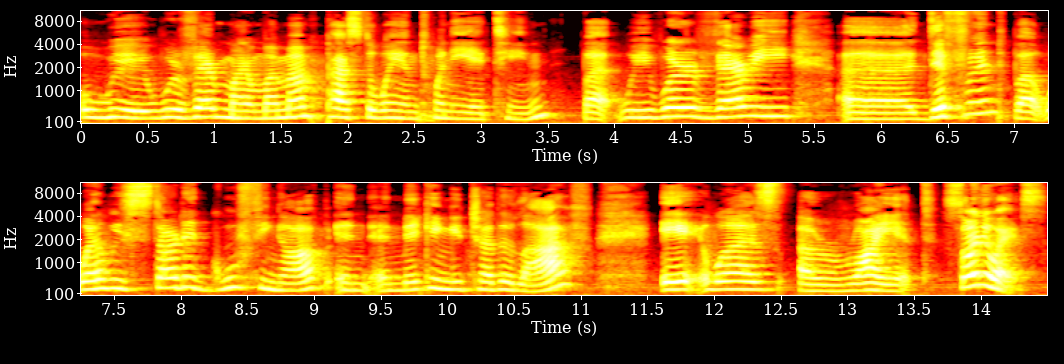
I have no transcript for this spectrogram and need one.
we we're very my, my mom passed away in 2018 but we were very uh, different but when we started goofing up and, and making each other laugh it was a riot so anyways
